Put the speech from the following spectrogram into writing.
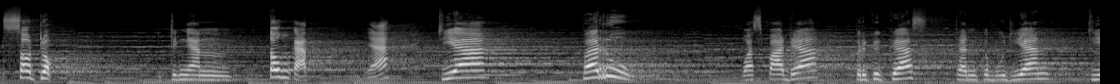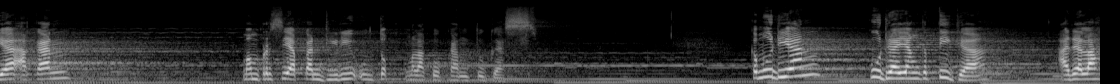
disodok dengan tongkat ya dia baru waspada, bergegas dan kemudian dia akan mempersiapkan diri untuk melakukan tugas. Kemudian kuda yang ketiga adalah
